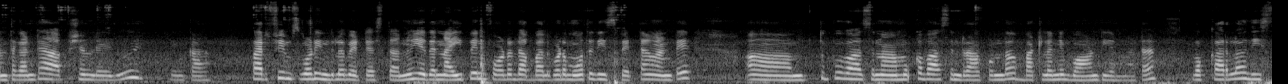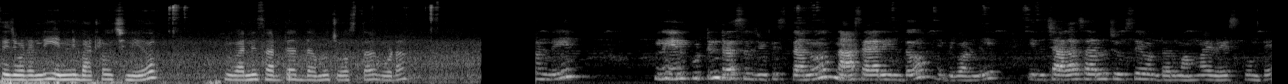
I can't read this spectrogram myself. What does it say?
అంతకంటే ఆప్షన్ లేదు. ఇంకా పర్ఫ్యూమ్స్ కూడా ఇందులో పెట్టేస్తాను. ఏదైనా అయిపోయిన ఫోటో డబ్బాలు కూడా మూత తీసి పెట్టామంటే తుప్పు వాసన ముక్క వాసన రాకుండా బట్టలన్నీ బాగుంటాయి అన్నమాట. ఒక కర్రలో తీస్తే చూడండి ఎన్ని బట్టలు వచ్చినాయో. ఇవన్నీ సర్దేద్దాము చూస్తా కూడా. చూడండి నేను కుట్టిన డ్రెస్సులు చూపిస్తాను నా శారీలతో. ఇదిగోండి ఇది చాలాసార్లు చూసే ఉంటారు మా అమ్మాయి వేసుకుంటే.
